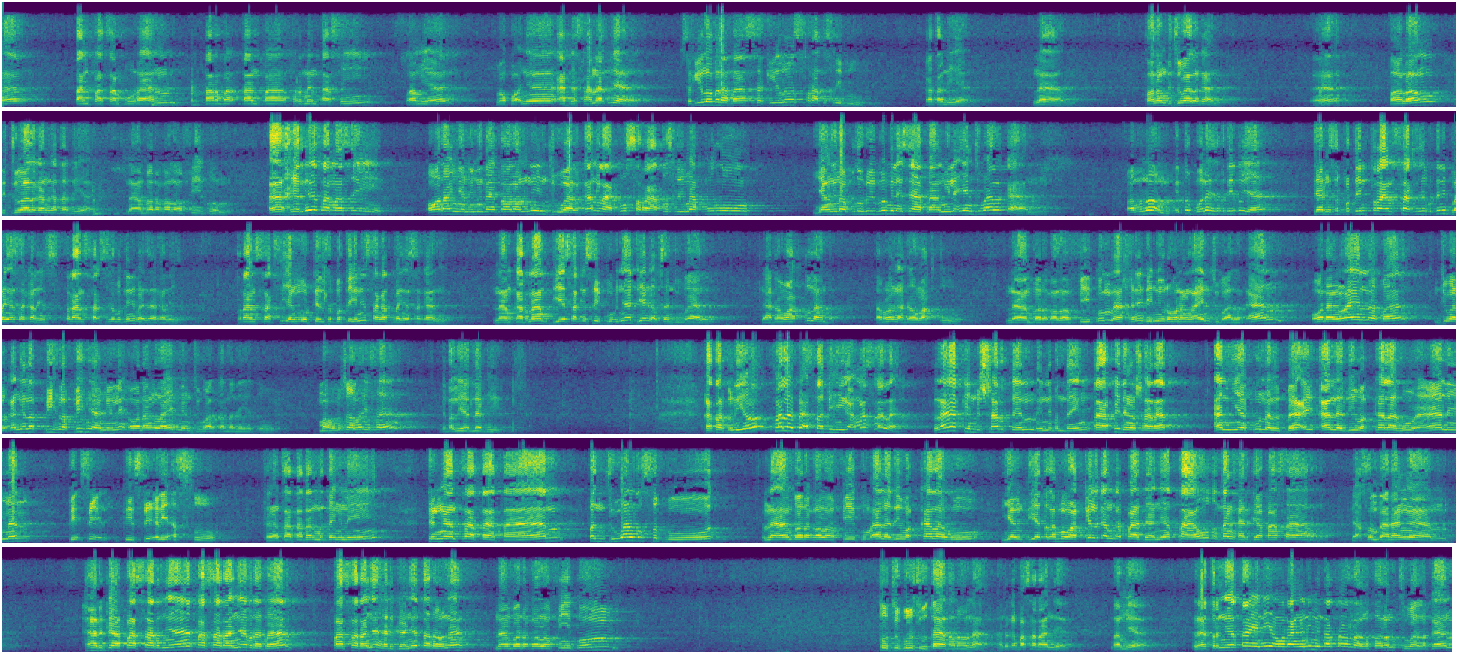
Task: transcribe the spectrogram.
tanpa campuran, tanpa, tanpa fermentasi, Paham ya? Pokoknya ada sanatnya. Sekilo berapa? Sekilo seratus ribu. Kata dia. Nah, tolong dijualkan. Eh? Tolong dijualkan kata dia. Nah, barakallahu fikum. Akhirnya sama si orang yang diminta tolong ini jualkan laku 150. Yang 50 ribu milik siapa? Milik yang jualkan. Paham belum? Itu boleh seperti itu ya. Dan seperti ini transaksi seperti ini banyak sekali. Transaksi seperti ini banyak sekali. Transaksi yang model seperti ini sangat banyak sekali. Nah, karena dia saking sibuknya dia nggak bisa jual. Enggak ada waktu lah. Taruh enggak ada waktu. Nah, barakallahu fikum akhirnya dia nyuruh orang lain jualkan, orang lain apa? Jualkannya lebih-lebihnya milik orang lain yang jualkan tadi itu. Mahum salah saya? Kita lihat lagi. Kata beliau, "Fala ba'sa bihi, enggak masalah. Lakin bisyartin, ini penting, tapi dengan syarat an yakunal bai' alladhi wakalahu 'aliman bi si'ri as-suq." Dengan catatan penting ini, dengan catatan penjual tersebut Nah, barakallahu fikum alladzi wakkalahu yang dia telah mewakilkan kepadanya tahu tentang harga pasar, enggak sembarangan. Harga pasarnya, pasarannya berapa? Pasarannya harganya taruhlah nah barakallahu fikum 70 juta taruhlah harga pasarannya. Paham ya? Nah, ternyata ini orang ini minta tolong, tolong jualkan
